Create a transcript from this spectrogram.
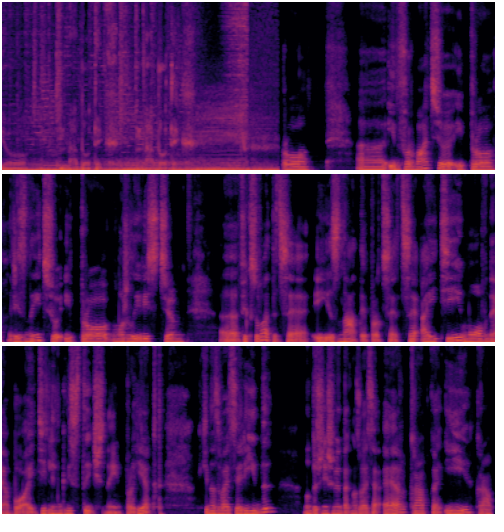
Радіо на дотик. На дотик. про е, інформацію і про різницю, і про можливість е, фіксувати це і знати про це. Це it мовний або it лінгвістичний проєкт, який називається READ. Ну, точніше, він так називається R.I.D.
